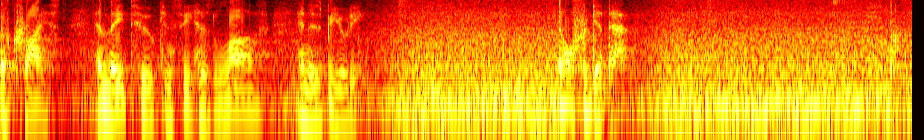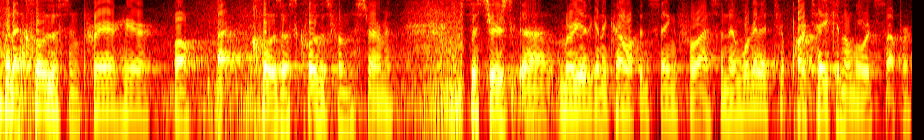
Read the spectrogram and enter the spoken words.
of Christ and they too can see his love and his beauty. Don't forget that. I'm going to close us in prayer here. Well, not close us, close us from the sermon. Sisters, uh, Maria is going to come up and sing for us, and then we're going to partake in the Lord's Supper.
